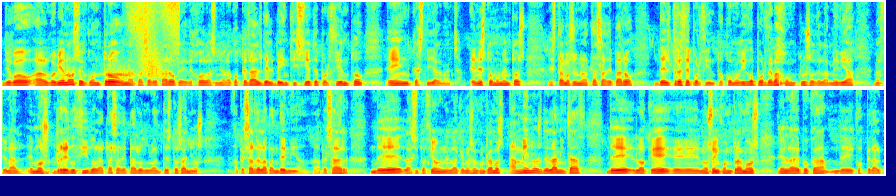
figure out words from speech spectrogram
llegó al gobierno se encontró una tasa de paro que dejó la señora Cospedal del 27% en Castilla-La Mancha. En estos momentos estamos en una tasa de paro del 13%, como digo, por debajo incluso de la media nacional. Hemos reducido la tasa de paro durante estos años a pesar de la pandemia, a pesar de la situación en la que nos encontramos, a menos de la mitad de lo que eh, nos encontramos en la época de Cospedal.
